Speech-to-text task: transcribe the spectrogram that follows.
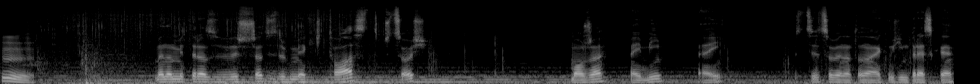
Hmm. Będą mnie teraz wywyższać, zrobimy jakiś toast czy coś? Może, maybe, ej. Wszyscy sobie na to na jakąś imprezkę.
